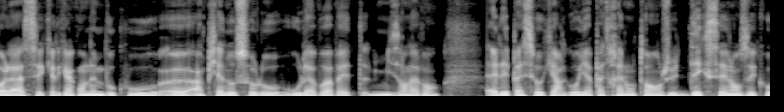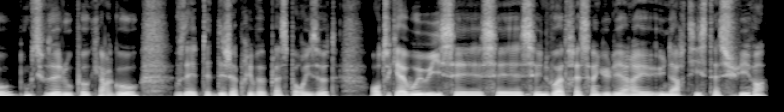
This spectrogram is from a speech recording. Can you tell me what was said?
voilà, c'est quelqu'un qu'on aime beaucoup. Euh, un piano solo où la voix va être mise en avant. Elle est passée au cargo il y a pas très longtemps. J'ai eu d'excellents échos. Donc si vous avez loupé au cargo, vous avez peut-être déjà pris votre place pour Iseut. En tout cas, oui, oui, c'est une voix très singulière et une artiste à suivre.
